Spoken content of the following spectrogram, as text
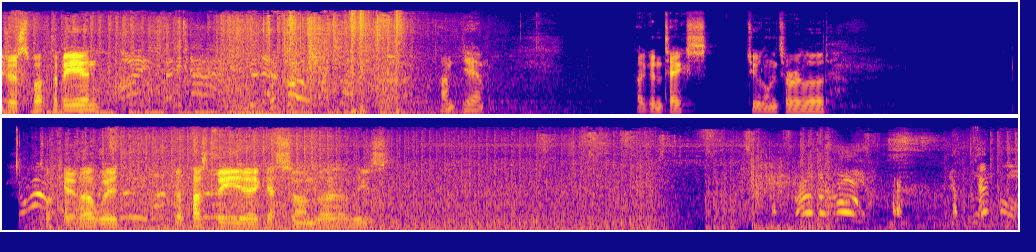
Dangerous spot to be in. Um, yeah. That gun takes too long to reload. Okay though, we got past the uh, gas though, at least. On the roof! Ten forward!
